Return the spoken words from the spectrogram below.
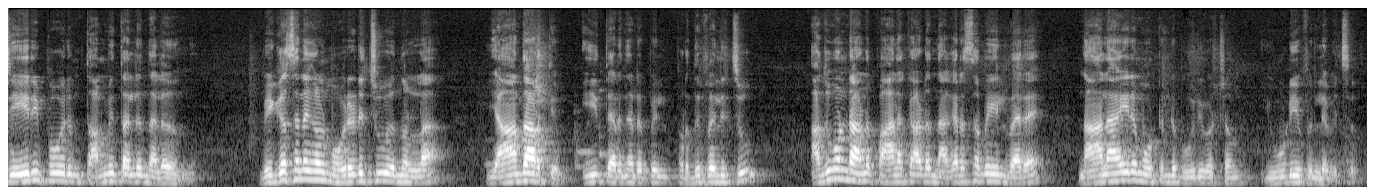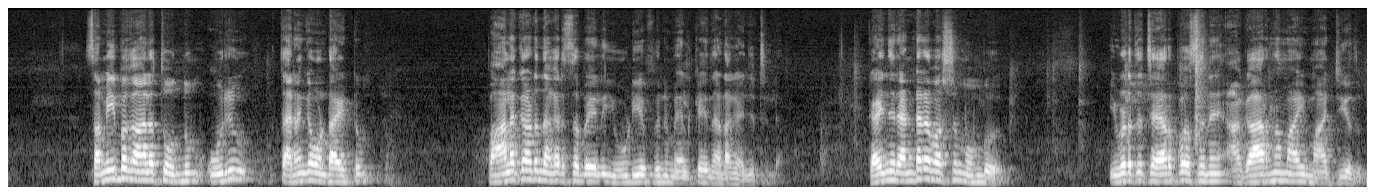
ചേരിപ്പോരും തമ്മിത്തല്ലും നിലനിന്നു വികസനങ്ങൾ മുരടിച്ചു എന്നുള്ള യാഥാർത്ഥ്യം ഈ തെരഞ്ഞെടുപ്പിൽ പ്രതിഫലിച്ചു. അതുകൊണ്ടാണ് പാലക്കാട് നഗരസഭയിൽ വരെ നാലായിരം വോട്ടിന്റെ ഭൂരിപക്ഷം യു ഡി എഫിന് ലഭിച്ചത് സമീപകാലത്തൊന്നും ഒരു തരംഗമുണ്ടായിട്ടും പാലക്കാട് നഗരസഭയിൽ യു ഡി എഫിന് മേൽക്കൈ നേടാൻ കഴിഞ്ഞിട്ടില്ല. കഴിഞ്ഞ രണ്ടര വർഷം മുമ്പ് ഇവിടുത്തെ ചെയർപേഴ്സണെ അകാരണമായി മാറ്റിയതും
